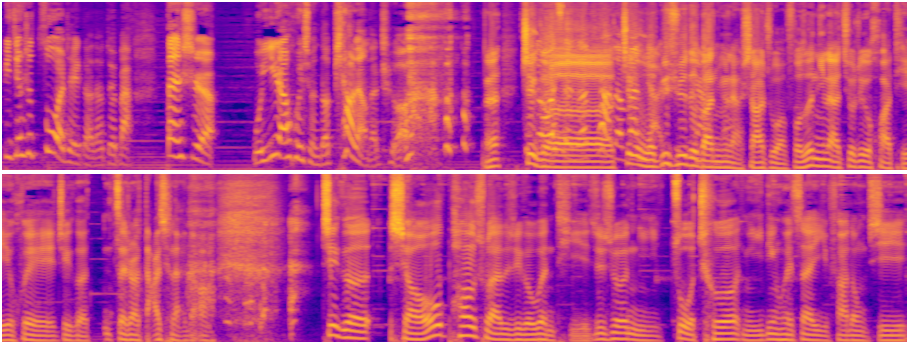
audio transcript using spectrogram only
毕竟是做这个的，对吧？但是我依然会选择漂亮的车。哎，这个这个我必须得把你们俩刹住啊，否则你俩就这个话题会这个在这儿打起来的啊。这个小欧抛出来的这个问题，就是说你坐车，你一定会在意发动机，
